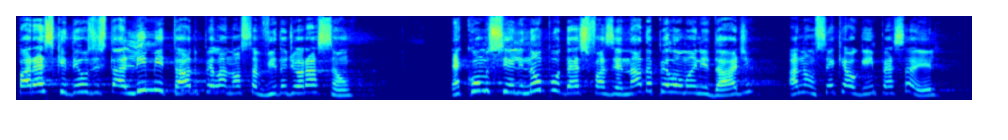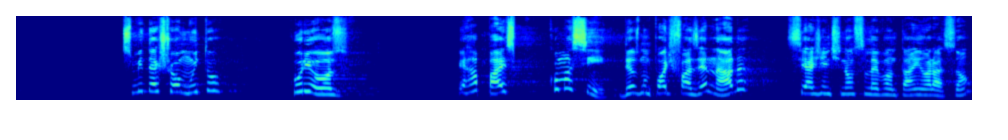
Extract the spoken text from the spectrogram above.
Parece que Deus está limitado pela nossa vida de oração. É como se ele não pudesse fazer nada pela humanidade, a não ser que alguém peça a ele. Isso me deixou muito curioso. E rapaz, como assim? Deus não pode fazer nada se a gente não se levantar em oração?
